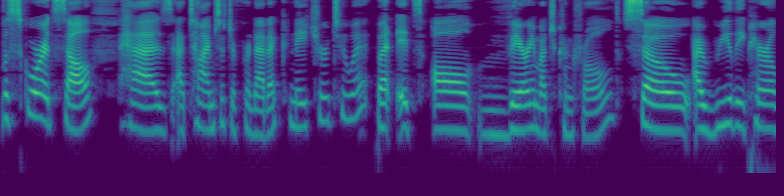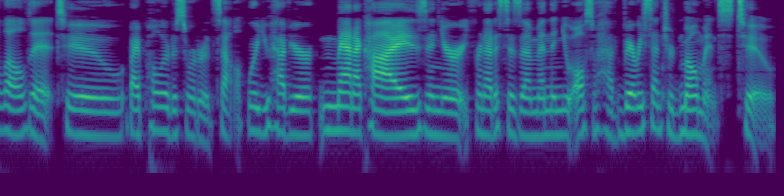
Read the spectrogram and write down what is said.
The score itself has at times such a frenetic nature to it, but it's all very much controlled. So I really paralleled it to bipolar disorder itself, where you have your manic highs and your freneticism, and then you also have very centered moments too.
